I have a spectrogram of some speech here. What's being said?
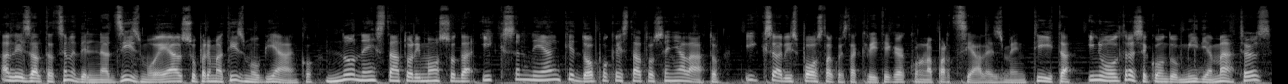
all'esaltazione del nazismo e al suprematismo bianco non è stato rimosso da X neanche dopo che è stato segnalato. X ha risposto a questa critica con una parziale smentita. Inoltre, secondo Media Matters,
